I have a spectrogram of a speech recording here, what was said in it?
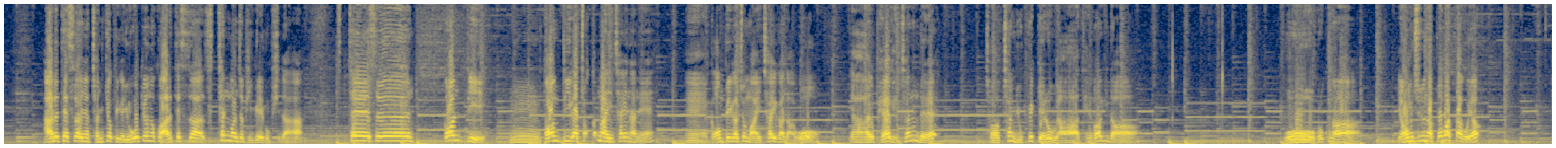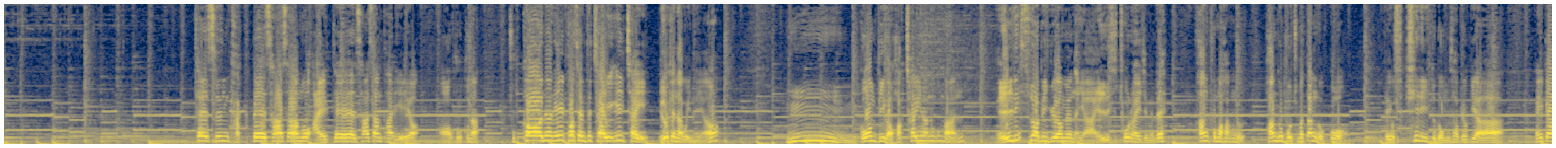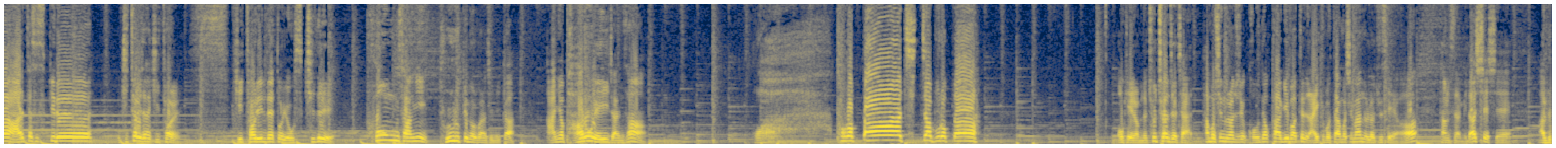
아르테스와 그냥 전격 비교. 요거 껴놓고 아르테스와 스탯 먼저 비교해 봅시다. 스탯은 건비. 음, 건비가 조금 많이 차이 나네. 예, 건비가 좀 많이 차이가 나고. 야, 이거 배가 괜찮은데? 저 1600개로, 야, 대박이다. 오, 그렇구나. 영지 누나 뽑았다고요? 스탯은 각배 435, 알테 438이에요. 어, 그렇구나. 주커는 1% 차이, 1 차이. 이렇게 나고 있네요. 음, 건비가 확 차이 나는구만. 앨리스와 비교하면, 야, 앨리스 초라해지는데? 황포만 황금, 황금 포추만 딱 넣고, 그리고 스킬이 또 넘사벽이야. 그러니까 아르테스 스킬은 깃털이잖아요, 깃털. 깃털인데 또 요 스킬이 통상이 더럽게 넓어지니까, 아니요, 바로 A 잔상. 와, 부럽다. 진짜 부럽다. 오케이 여러분들. 추천 절차 한 번씩 눌러주시고 구독하기 버튼 라이크 버튼 한 번씩만 눌러주세요. 감사합니다. 쉐쉐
